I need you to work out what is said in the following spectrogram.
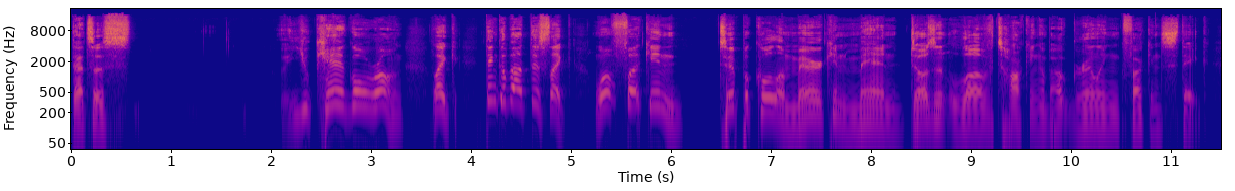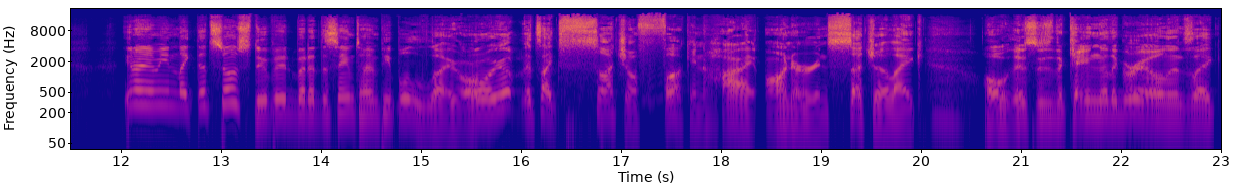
that's a you can't go wrong. Like, think about this. Like, what fucking typical American man doesn't love talking about grilling fucking steak? You know what I mean? Like, that's so stupid, but at the same time, people like, oh, yep, it's like such a fucking high honor and such a like, oh, this is the king of the grill. And it's like,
